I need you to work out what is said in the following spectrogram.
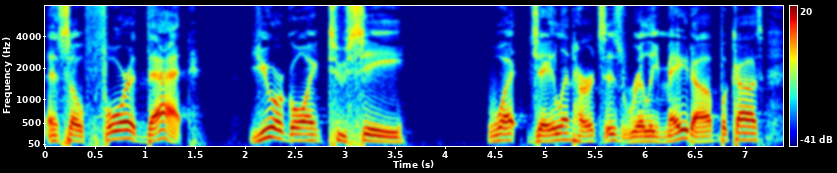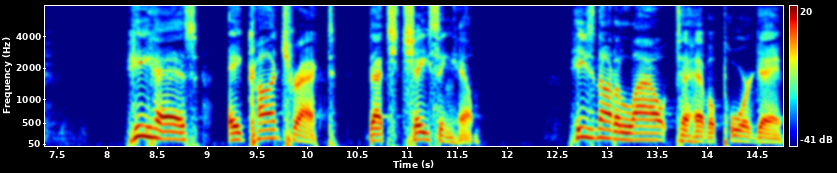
And so for that, you are going to see what Jalen Hurts is really made of because he has a contract that's chasing him. He's not allowed to have a poor game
